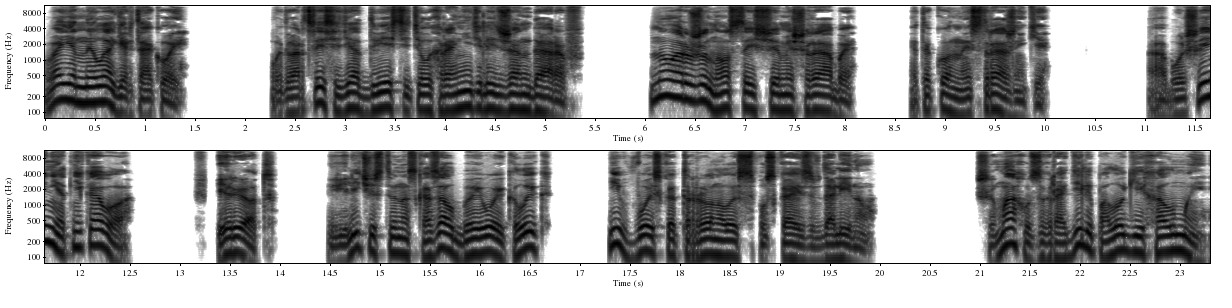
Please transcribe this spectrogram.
Военный лагерь такой. Во дворце сидят 200 телохранителей-жандаров. Ну, оруженосцы еще мишрабы. Это конные стражники. А больше и нет никого. «Вперед!» — величественно сказал боевой клык, и войско тронулось, спускаясь в долину. Шимаху заградили пологие холмы.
